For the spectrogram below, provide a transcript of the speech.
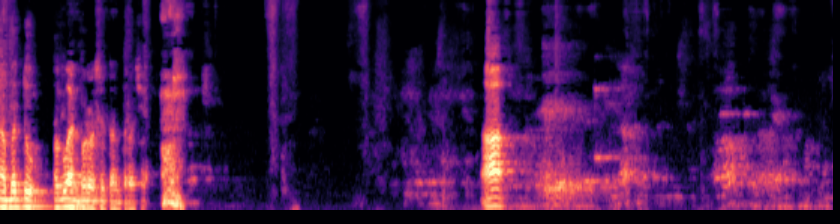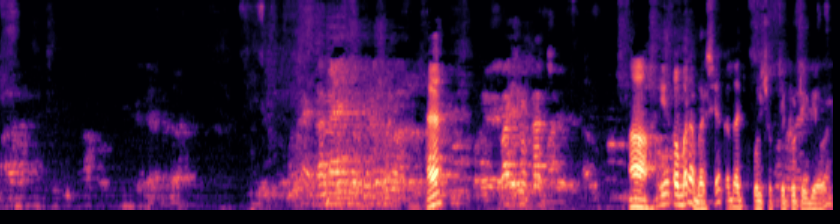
આ બધું ભગવાન ભરોસે તંત્ર છે. આ હે? હા, એ તો બરાબર છે, કદાચ ભૂલ ચૂકથી તૂટી ગયો હોય.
